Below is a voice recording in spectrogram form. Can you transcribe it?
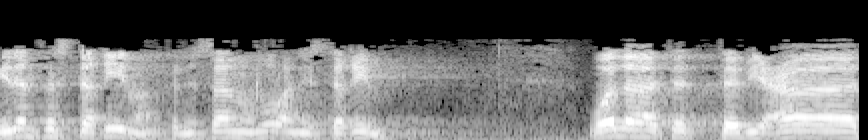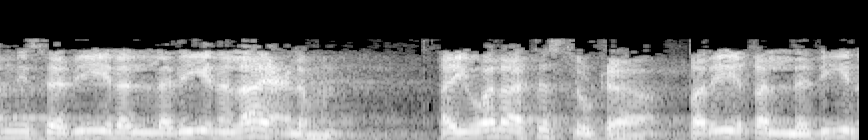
إذا فاستقيما فالإنسان مأمور أن يستقيم. ولا تتبعان سبيل الذين لا يعلمون. أي ولا تسلك طريق الذين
